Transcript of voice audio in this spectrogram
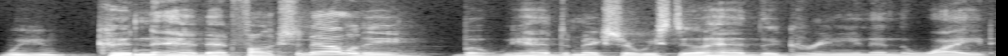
we couldn't add that functionality, but we had to make sure we still had the green and the white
